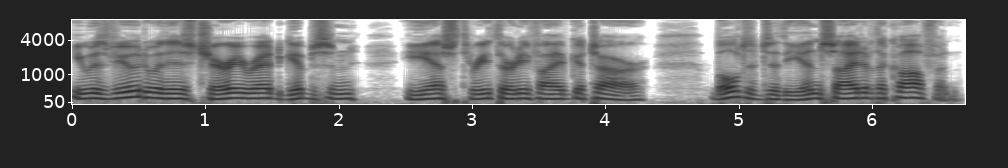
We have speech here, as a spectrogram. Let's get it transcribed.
He was viewed with his cherry red Gibson ES 335 guitar bolted to the inside of the coffin,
